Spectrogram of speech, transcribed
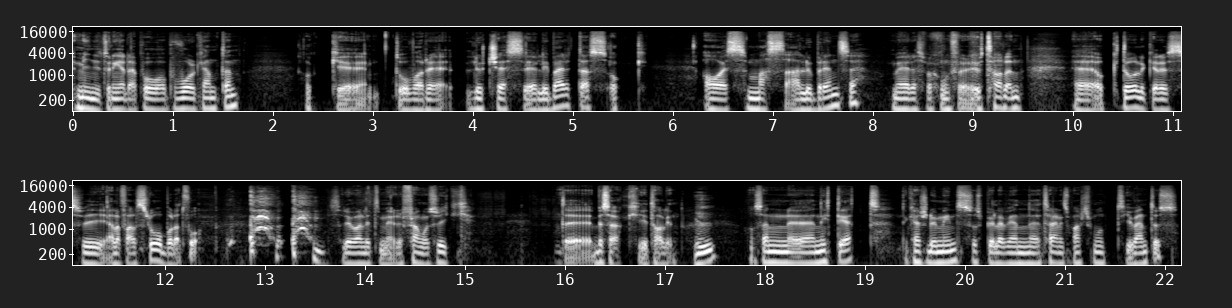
miniturné där på, på vårkanten. Och eh, då var det Lucchese Libertas och AS Massa Lubrense med reservation för uttalen. Eh, och då lyckades vi i alla fall slå båda två. Så det var en lite mer framgångsrik eh, besök i Italien. Mm. Och sen eh, 91, det kanske du minns, så spelade vi en träningsmatch mot Juventus.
